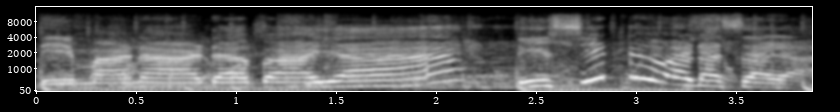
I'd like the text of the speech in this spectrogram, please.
Di mana ada bahaya, di situ ada saya.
